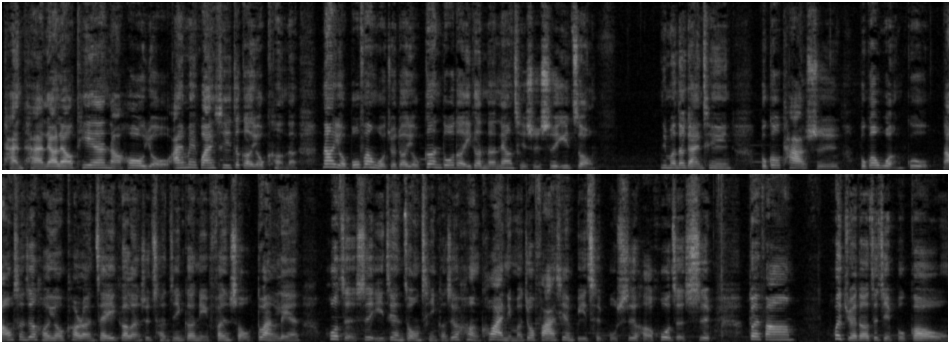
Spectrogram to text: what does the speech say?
谈谈聊聊天，然后有暧昧关系，这个有可能。那有部分我觉得有更多的一个能量，其实是一种你们的感情。不够踏实，不够稳固，然后甚至很有可能这一个人是曾经跟你分手断联，或者是一见钟情，可是很快你们就发现彼此不适合，或者是对方会觉得自己不够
